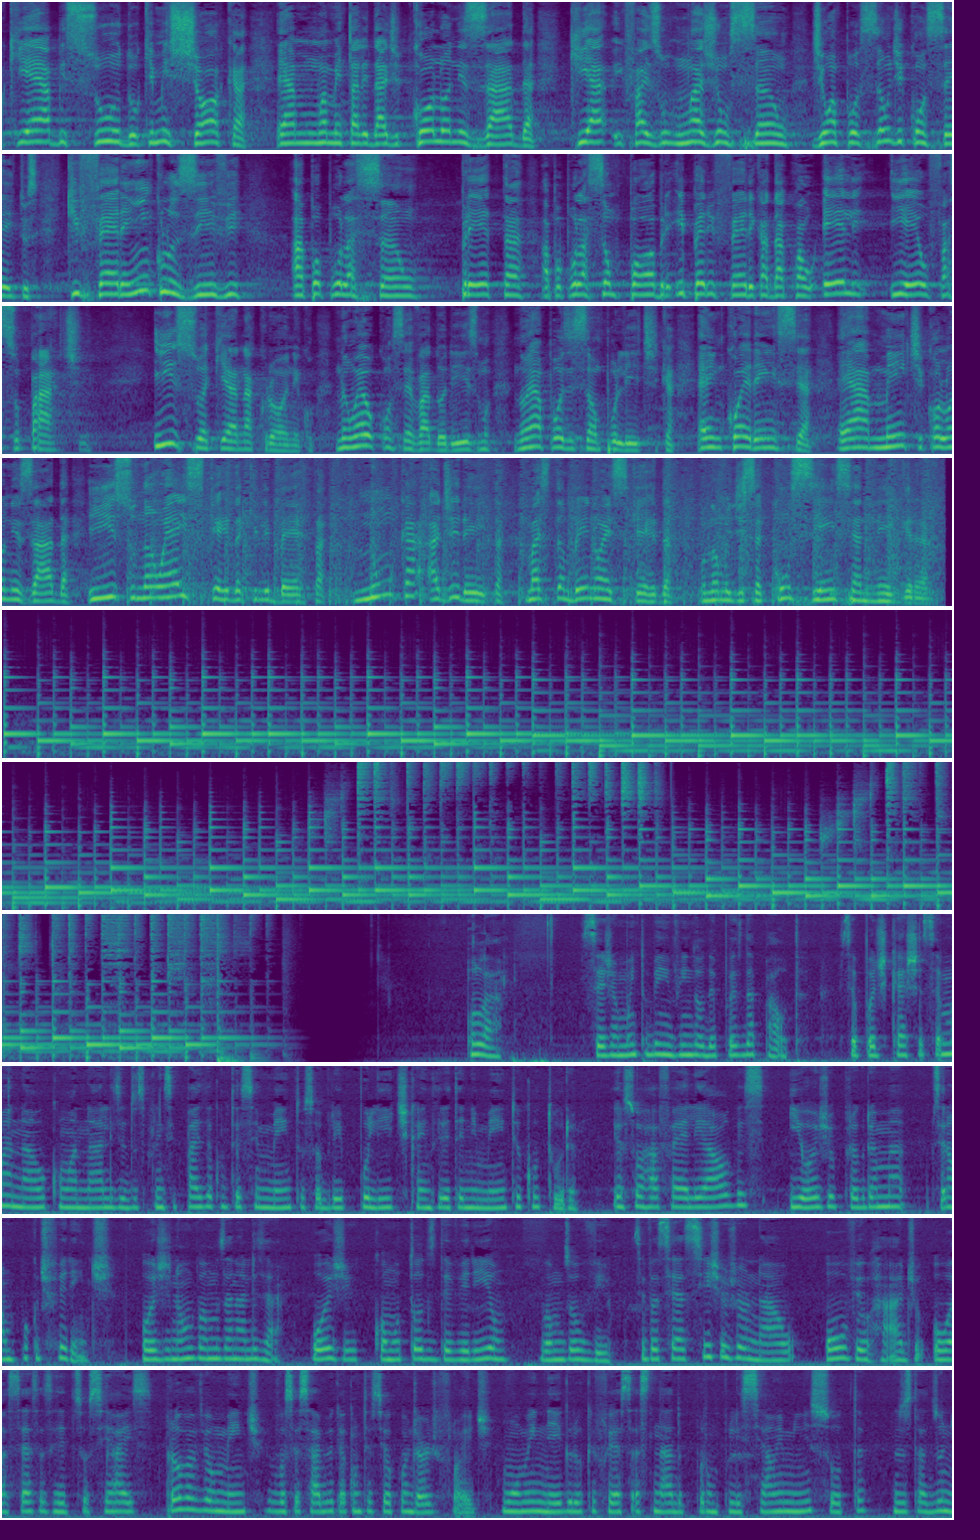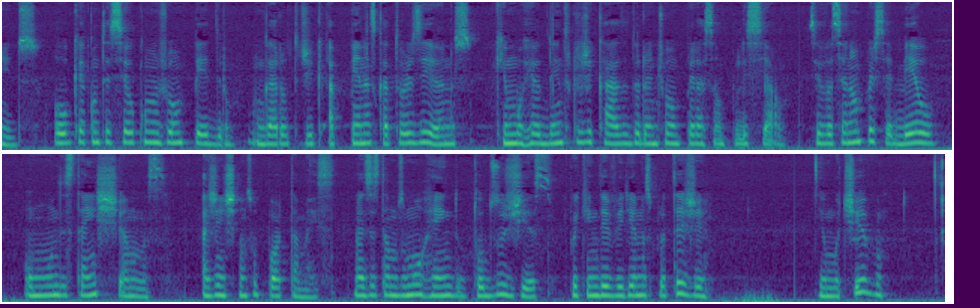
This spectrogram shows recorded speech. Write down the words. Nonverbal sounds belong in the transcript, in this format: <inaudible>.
O que é absurdo, o que me choca é uma mentalidade colonizada que faz uma junção de uma porção de conceitos que ferem inclusive a população preta, a população pobre e periférica da qual ele e eu faço parte. Isso é que é anacrônico. Não é o conservadorismo, não é a posição política, é a incoerência, é a mente colonizada. E isso não é a esquerda que liberta, nunca a direita, mas também não é a esquerda. O nome disso é consciência negra. Seja muito bem-vindo ao Depois da Pauta, seu podcast semanal com análise dos principais acontecimentos sobre política, entretenimento e cultura. Eu sou Rafael Alves e hoje o programa será um pouco diferente. Hoje não vamos analisar. Hoje, como todos deveriam, vamos ouvir. Se você assiste o jornal ouve o rádio ou acessa as redes sociais, provavelmente você sabe o que aconteceu com George Floyd, um homem negro que foi assassinado por um policial em Minnesota, nos Estados Unidos, ou o que aconteceu com João Pedro, um garoto de apenas 14 anos, que morreu dentro de casa durante uma operação policial. Se você não percebeu, o mundo está em chamas. A gente não suporta mais. Nós estamos morrendo todos os dias por quem deveria nos proteger. E o motivo?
